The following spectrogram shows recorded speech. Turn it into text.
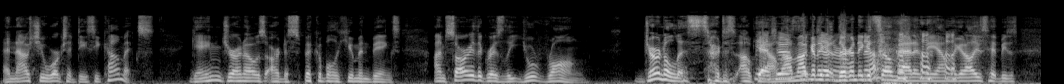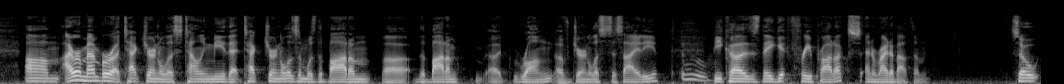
and now she works at DC Comics. Game journos are despicable human beings. I'm sorry, the Grizzly, you're wrong. Journalists are just okay. Yeah, I'm, I'm not gonna. Get, they're gonna general, get so mad at me. I'm gonna get all these hippies. Um, I remember a tech journalist telling me that tech journalism was the bottom, uh, the bottom uh, rung of journalist society because they get free products and write about them. So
